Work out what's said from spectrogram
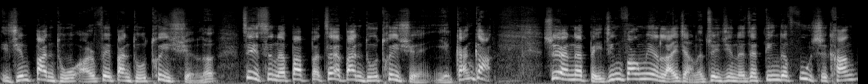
已经半途而废，半途退选了。这次呢，半半再半途退选也尴尬。虽然呢，北京方面来讲呢，最近呢在盯着富士康。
